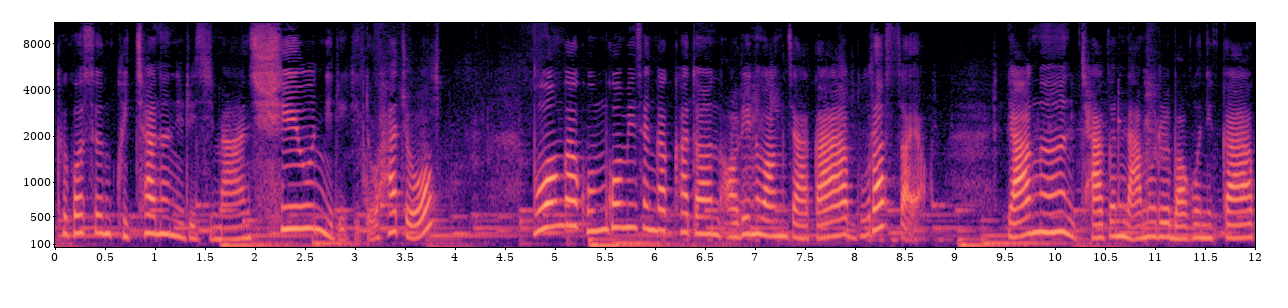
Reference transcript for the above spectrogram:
그것은 귀찮은 일이지만 쉬운 일이기도 하죠. 무언가 곰곰이 생각하던 어린 왕자가 물었어요. 양은 작은 나무를 먹으니까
